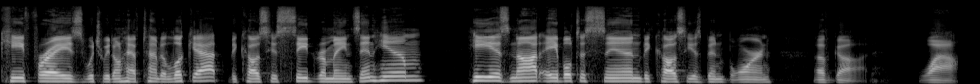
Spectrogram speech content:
key phrase which we don't have time to look at because his seed remains in him. He is not able to sin because he has been born of God. Wow.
